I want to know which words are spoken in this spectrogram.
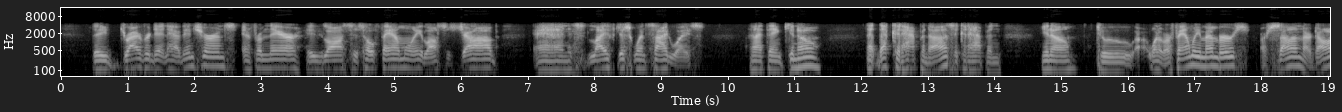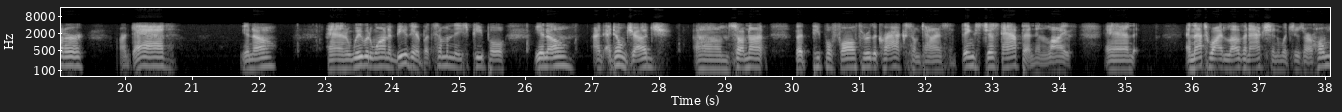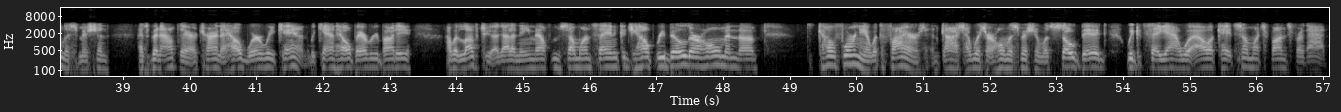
the driver didn't have insurance, and from there, he lost his whole family, lost his job, and his life just went sideways. And I think, you know, that that could happen to us. It could happen, you know, to uh, one of our family members, our son, our daughter, our dad, you know, and we would want to be there. But some of these people, you know, I, I don't judge, um, so I'm not. But people fall through the cracks sometimes. Things just happen in life, and and that's why Love in Action, which is our homeless mission, has been out there trying to help where we can. We can't help everybody. I would love to. I got an email from someone saying, "Could you help rebuild our home in uh, California with the fires?" And gosh, I wish our homeless mission was so big we could say, "Yeah, we'll allocate so much funds for that."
